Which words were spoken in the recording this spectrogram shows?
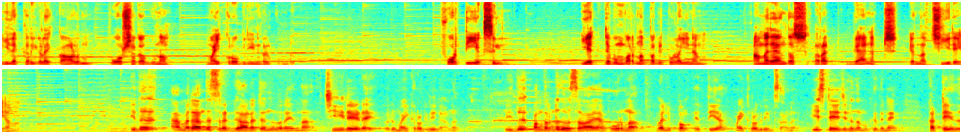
ഇലക്കറികളെക്കാളും പോഷക ഗുണം മൈക്രോ ഗ്രീനുകൾക്കുണ്ട് ഫോർട്ടി എക്സിൽ ഏറ്റവും വർണപ്പകിട്ടുള്ള ഇനം അമരാന്തസ് റെഡ് ഗാനറ്റ് എന്ന ചീരയാണ്. ഇത് അമരാന്തസ് റെഡ് ഗാർണറ്റ് എന്ന് പറയുന്ന ചീരയുടെ ഒരു മൈക്രോ ഗ്രീനാണ് ഇത് പന്ത്രണ്ട് ദിവസമായ പൂർണ വലിപ്പം എത്തിയ മൈക്രോ ഗ്രീൻസ് ആണ്. ഈ സ്റ്റേജിൽ നമുക്കിതിനെ കട്ട് ചെയ്ത്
